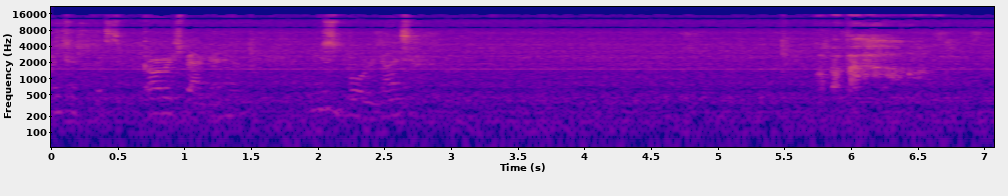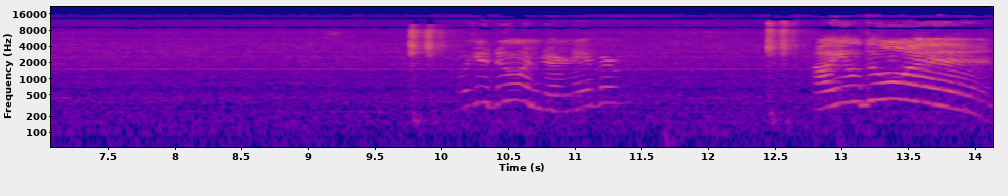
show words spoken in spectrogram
I took this garbage bag I have. I'm just bored, guys. What you doing there, neighbor? How you doing?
